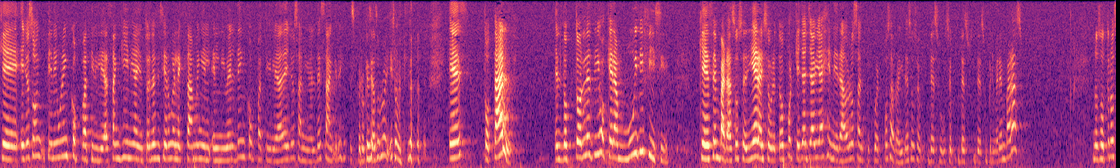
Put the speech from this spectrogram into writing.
que ellos son, tienen una incompatibilidad sanguínea y entonces les hicieron el examen, el, el nivel de incompatibilidad de ellos a nivel de sangre, espero que sea solo ahí, es total. El doctor les dijo que era muy difícil que ese embarazo se diera y sobre todo porque ella ya había generado los anticuerpos a raíz de su, primer embarazo. Nosotros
